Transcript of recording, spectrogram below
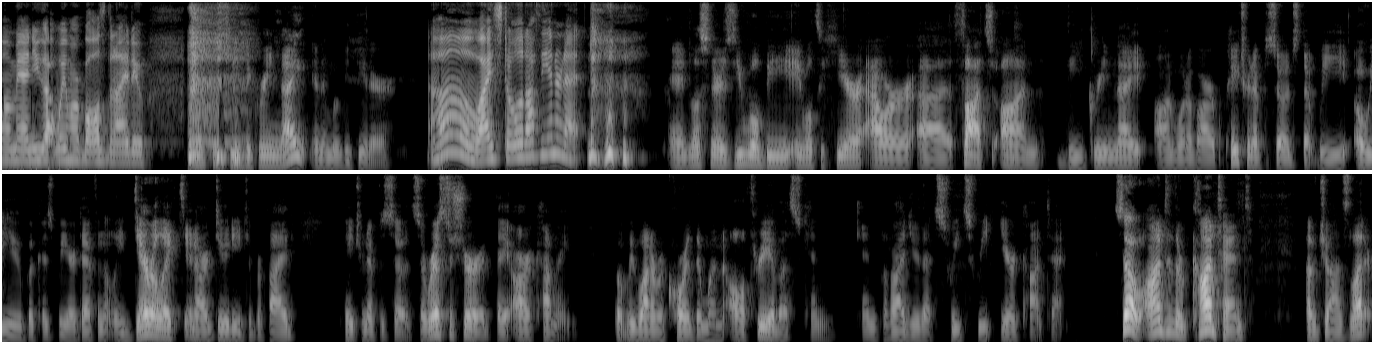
Oh man, you got way more balls than I do. I went to see The Green Knight in a movie theater. oh, I stole it off the internet. And listeners, you will be able to hear our uh, thoughts on the Green Knight on one of our patron episodes that we owe you because we are definitely derelict in our duty to provide patron episodes. So rest assured, they are coming, but we want to record them when all three of us can can provide you that sweet, sweet ear content. So on to the content of John's letter.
